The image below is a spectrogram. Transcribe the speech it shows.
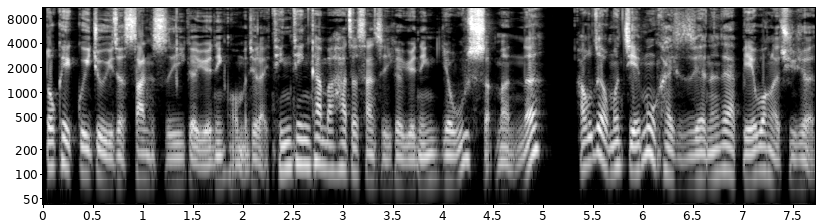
都可以归咎于这三十一个原因。我们就来听听看吧，它这三十一个原因有什么呢？好，在我们节目开始之前呢，大家别忘了继续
